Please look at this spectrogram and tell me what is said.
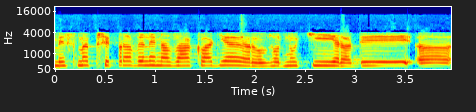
My jsme připravili na základě rozhodnutí Rady eh,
